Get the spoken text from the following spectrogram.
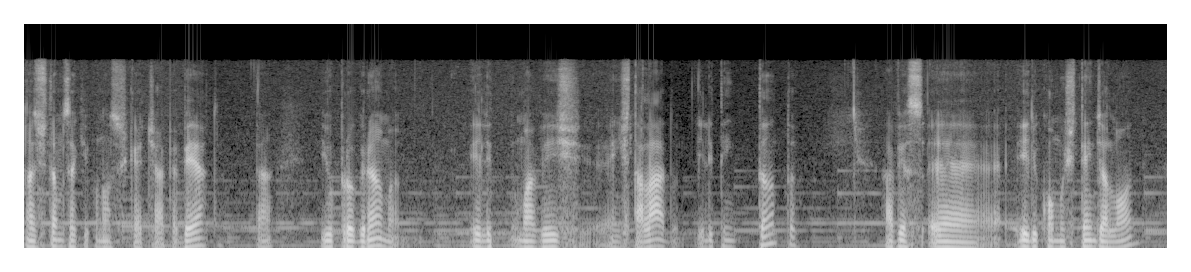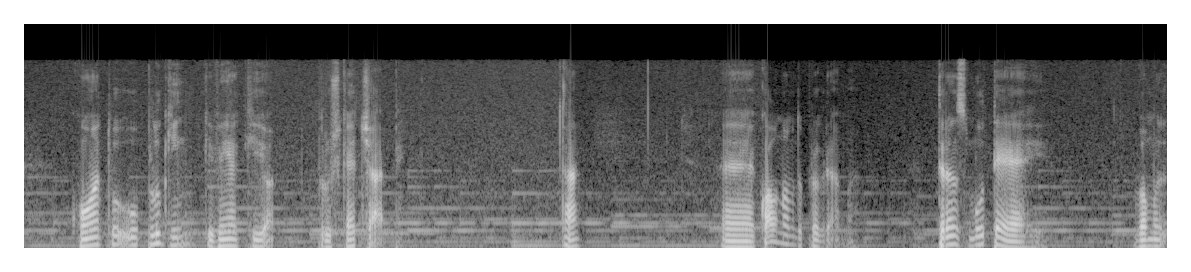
Nós estamos aqui com o nosso SketchUp aberto tá? e o programa, ele, uma vez instalado, ele tem tanto é, ele como standalone quanto o plugin que vem aqui para o SketchUp. Tá? É, qual o nome do programa? Transmutr. Vamos,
